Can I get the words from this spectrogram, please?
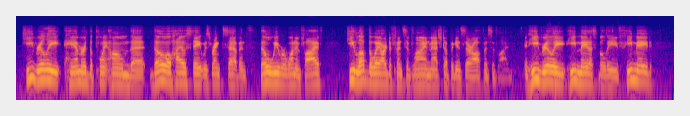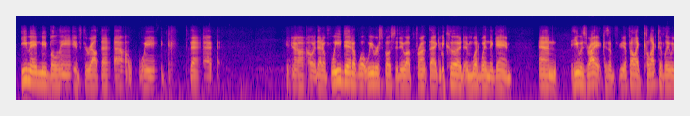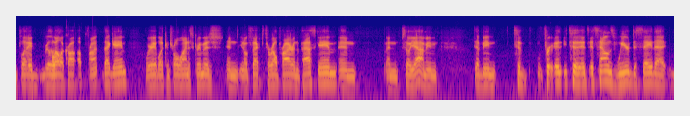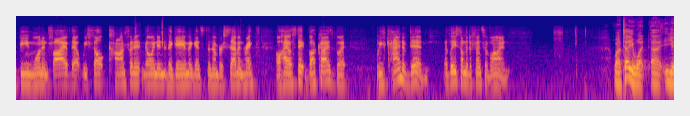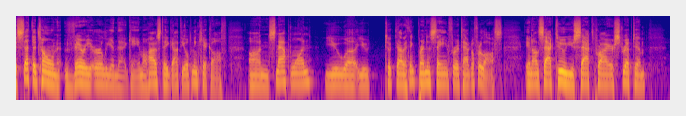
he really hammered the point home that though Ohio State was ranked seventh, though we were one in five, he loved the way our defensive line matched up against their offensive line. And he really he made us believe. He made he made me believe throughout that week that you know that if we did what we were supposed to do up front that we could and would win the game. And he was right because it felt like collectively we played really well across, up front that game. We were able to control line of scrimmage and you know affect Terrelle Pryor in the pass game, and and so yeah, I mean, I mean to for it, to it, it sounds weird to say that being one in five that we felt confident going into the game against the number seven ranked Ohio State Buckeyes, but we kind of did, at least on the defensive line. Well, I'll tell you what, uh, you set the tone very early in that game. Ohio State got the opening kickoff. On snap one, you uh, you took down, I think, Brandon Saine for a tackle for loss. And on sack two, you sacked Pryor, stripped him,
